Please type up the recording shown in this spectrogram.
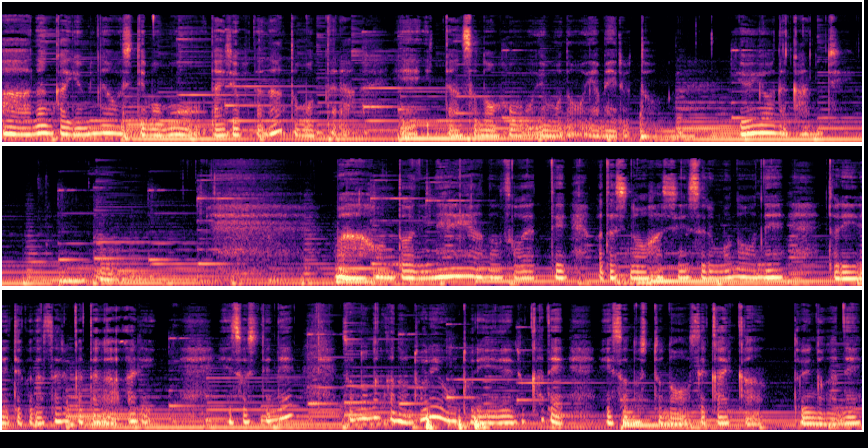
あなんか読み直してももう大丈夫だなと思ったら、えー、一旦その本を読むのをやめるというような感じ。うんまあ本当にねあのそうやって私の発信するものをね取り入れてくださる方がありえそしてねその中のどれを取り入れるかでえその人の世界観というのがね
